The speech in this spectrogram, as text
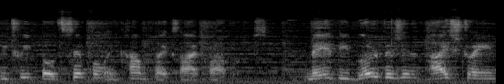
We treat both simple and complex eye problems. May it be blurred vision, eye strain,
